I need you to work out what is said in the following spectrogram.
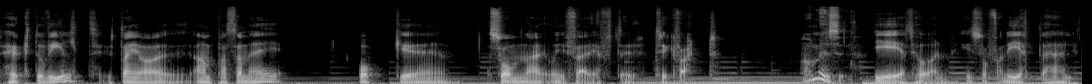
högt och vilt. Utan jag anpassar mig och eh, somnar ungefär efter tre kvart. Ja, mysigt. I ett hörn i soffan. Det är jättehärligt.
